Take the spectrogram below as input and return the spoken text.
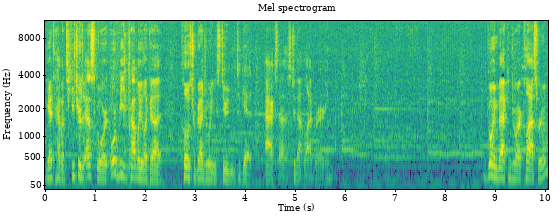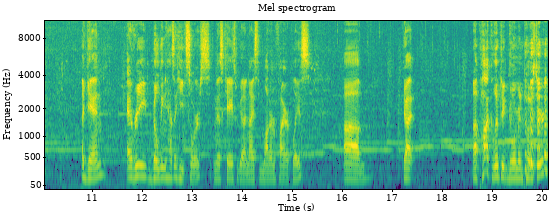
You have to have a teacher's escort or be probably like a close to graduating student to get access to that library. Going back into our classroom, again, every building has a heat source. In this case, we got a nice modern fireplace. Um, got an apocalyptic Norman poster,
